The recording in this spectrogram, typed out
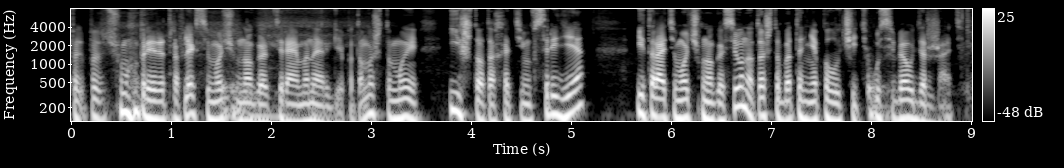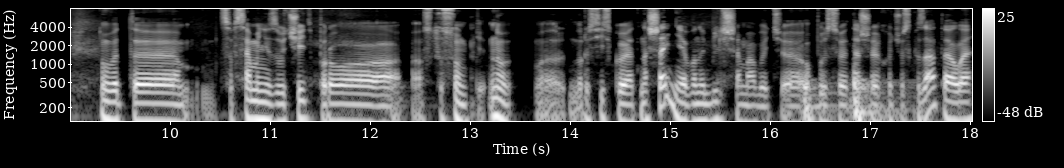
п- Почему при ретрофлексии мы очень много теряем энергии? Потому что мы и что-то хотим в среде, и тратим очень много сил на то, чтобы это не получить, у себя удержать. Ну, от е, це все мені звучить про е, стосунки. Ну, е, російської отношення, воно більше, мабуть, е, описує те, що я хочу сказати, але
